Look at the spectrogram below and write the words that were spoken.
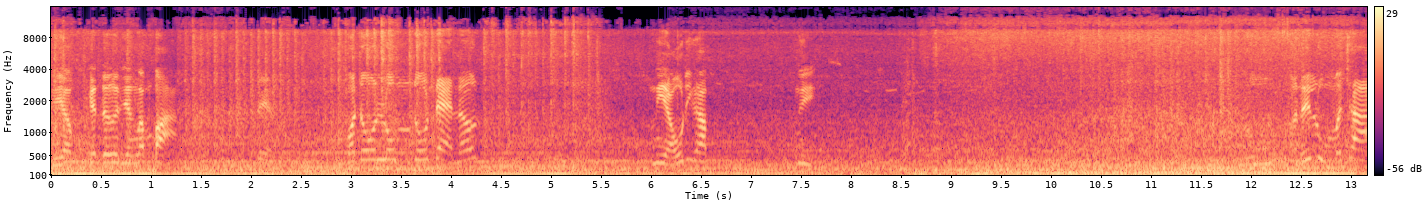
เดียวแกเดินยังลำบากเนี่ยพอโดนลมโดนแดดแล้ว เหนียวดิครับ นี่ดูอันนี้หลุมเมื่อเช้า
